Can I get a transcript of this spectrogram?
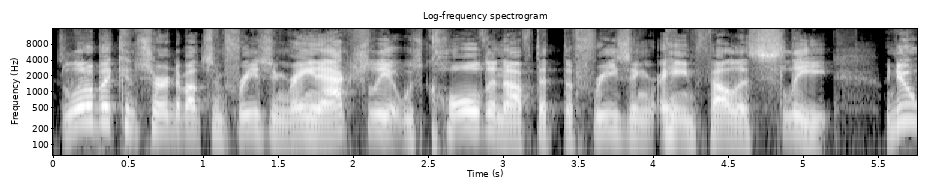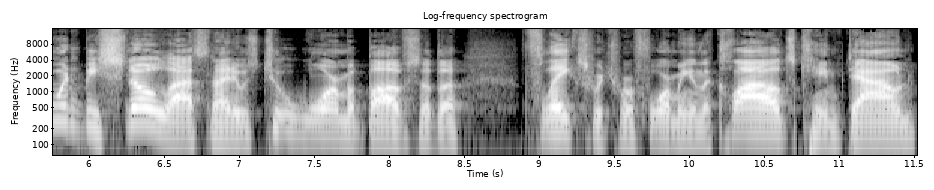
was a little bit concerned about some freezing rain. Actually, it was cold enough that the freezing rain fell as sleet. We knew it wouldn't be snow last night. It was too warm above, so the flakes which were forming in the clouds came down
